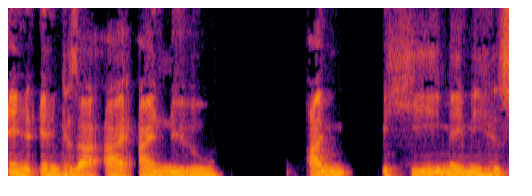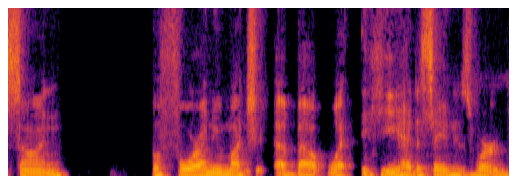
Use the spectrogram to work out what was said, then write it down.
And and because I, I i knew i'm he made me his son before i knew much about what he had to say in his word.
